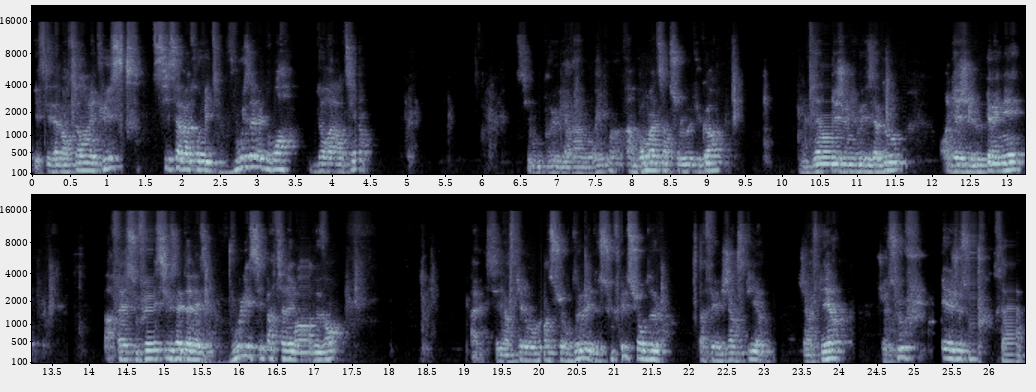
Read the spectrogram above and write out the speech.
Essayez d'amortir dans les cuisses. Si ça va trop vite, vous avez le droit de ralentir. Si vous pouvez garder un bon rythme, un bon maintien sur le haut du corps. Bien engager au niveau des abdos. Engagez le périnée. Parfait, soufflez si vous êtes à l'aise. Vous laissez partir les bras devant. Allez, essayez d'inspirer au moins sur deux et de souffler sur deux. Parfait, j'inspire, j'inspire, je souffle et je souffle. Très bien.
